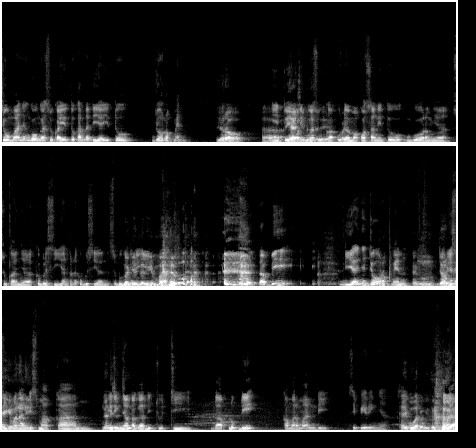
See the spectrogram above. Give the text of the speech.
cuman yang gua nggak suka itu karena dia itu jorok men. Jorok. Eh, itu iya yang sih, paling gue benar sih. suka. Udah mau kosan itu gue orangnya sukanya kebersihan karena kebersihan sebagian bagian dari dari iman. tapi dianya jorok men. Hmm, joroknya kayak gimana nih? habis makan Nggak piringnya kagak dicuci dapluk di kamar mandi si piringnya kayak gua dong itu. Iya.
